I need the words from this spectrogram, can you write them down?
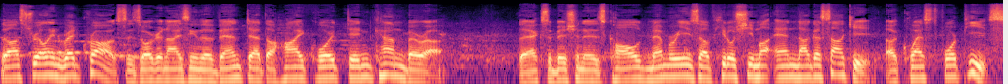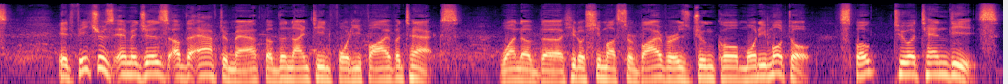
The Australian Red Cross is organizing the event at the High Court in Canberra. The exhibition is called Memories of Hiroshima and Nagasaki, A Quest for Peace. It features images of the aftermath of the 1945 attacks. One of the Hiroshima survivors, Junko Morimoto, spoke to attendees.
